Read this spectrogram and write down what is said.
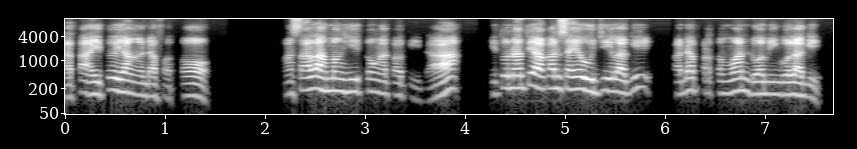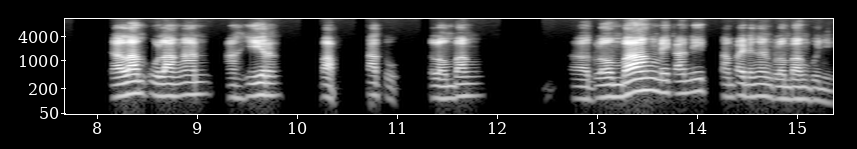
Data itu yang Anda foto. Masalah menghitung atau tidak, itu nanti akan saya uji lagi pada pertemuan dua minggu lagi. Dalam ulangan akhir bab satu gelombang eh, gelombang mekanik sampai dengan gelombang bunyi.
